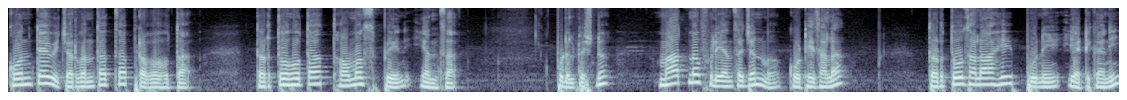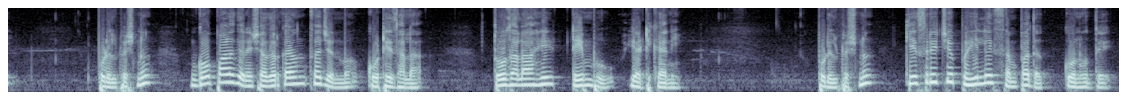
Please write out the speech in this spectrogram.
कोणत्या विचारवंताचा प्रभाव होता? तर तो होता थॉमस पेन यांचा. पुढील प्रश्न महात्मा फुले यांचा जन्म कोठे झाला? तर तो झाला आहे पुणे या ठिकाणी. पुढील प्रश्न गोपाळ गणेश आगरकरांचा जन्म कोठे झाला? तो झाला आहे टेंभू या ठिकाणी. पुढील प्रश्न केसरीचे पहिले संपादक कोण होते?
